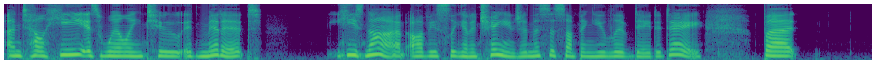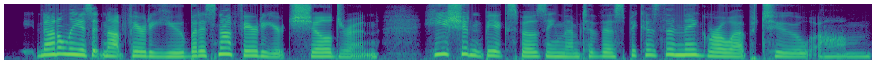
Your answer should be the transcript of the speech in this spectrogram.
until he is willing to admit it he's not obviously going to change. And this is something you live day to day. But not only is it not fair to you, but it's not fair to your children. He shouldn't be exposing them to this because then they grow up to um,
